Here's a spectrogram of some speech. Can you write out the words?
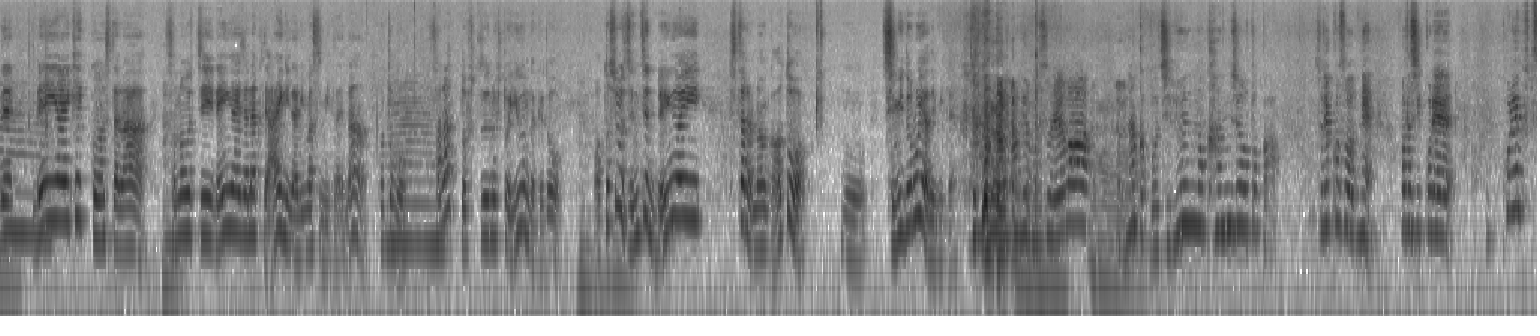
で恋愛結婚したらそのうち恋愛じゃなくて愛になりますみたいなこともさらっと普通の人は言うんだけど私は全然恋愛したらなんかあとはもう血みどろやでみたいな。でもそれはなんかこう自分の感情とかそれこそね私これこれ普通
